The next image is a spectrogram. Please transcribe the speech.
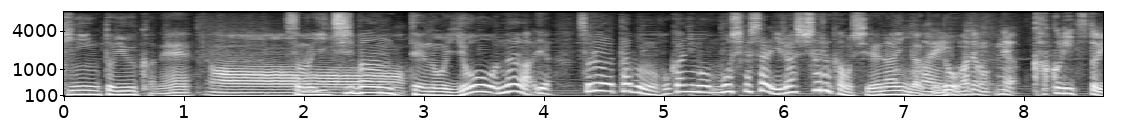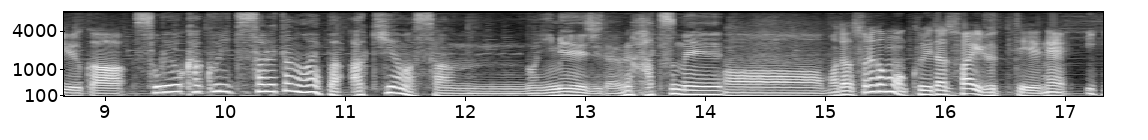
起人というかね。その一番手のようないやそれは多分他にももしかしたらいらっしゃるかもしれないんだけど、はい。まあ、でもね確率というか。それを確立されたのはやっぱ秋山さんのイメージだよね。発明。あー、まあ、だからそれがもうクリエイターズファイルっていうね一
